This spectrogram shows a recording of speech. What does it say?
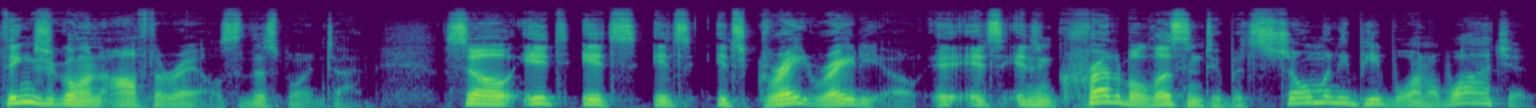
things are going off the rails at this point in time. So it's it's it's it's great radio. It- It's it's incredible to listen to, but so many people want to watch it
